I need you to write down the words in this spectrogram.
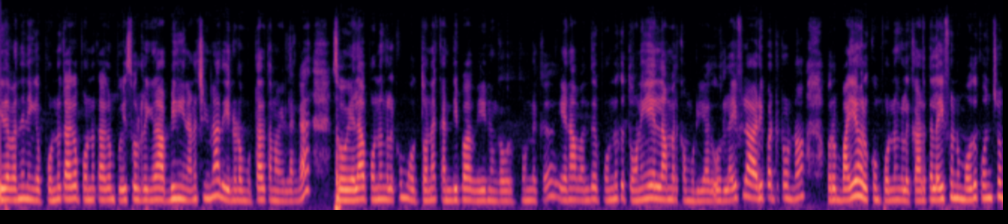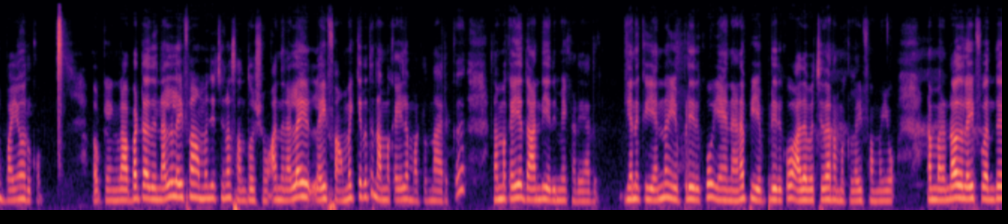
இதை வந்து நீங்கள் பொண்ணுக்காக பொண்ணுக்காக போய் சொல்கிறீங்களா அப்படின்னு நீங்கள் நினச்சிங்கன்னா அது என்னோட முட்டாள்தனம் இல்லைங்க. ஸோ எல்லா பொண்ணுங்களுக்கும் ஒரு துணை கண்டிப்பாக வேணுங்க. ஒரு பொண்ணுக்கு. ஏன்னா வந்து பொண்ணுக்கு துணையே இல்லாமல் இருக்க முடியாது. ஒரு லைஃப்பில் அடிபட்டுட்டோம்னா ஒரு ஒரு பயம் இருக்கும் பொண்ணுங்களுக்கு. அடுத்த லைஃப்னும் போது கொஞ்சம் பயம் இருக்கும். ஓகேங்களா? பட் அது நல்ல லைஃபாக அமைஞ்சிச்சுன்னா சந்தோஷம். அந்த நல்ல லைஃப் அமைக்கிறது நம்ம கையில் மட்டும்தான் இருக்குது நம்ம கையை தாண்டி எதுவுமே கிடையாது. எனக்கு எண்ணம் எப்படி இருக்கோ என் நினப்பு எப்படி இருக்கோ அதை வச்சு தான் நமக்கு லைஃப் அமையும். நம்ம ரெண்டாவது லைஃப் வந்து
